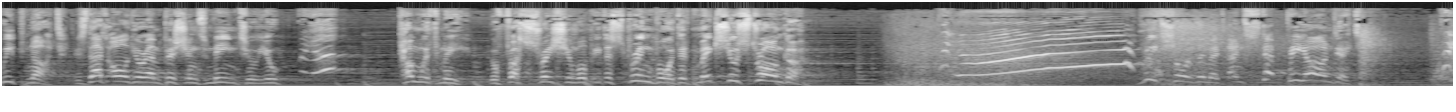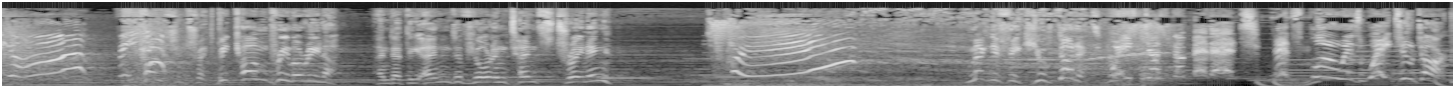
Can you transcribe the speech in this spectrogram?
Weep not. Is that all your ambitions mean to you? Come with me. Your frustration will be the springboard that makes you stronger. Reach your limit and step beyond it. Concentrate, become Primarina. And at the end of your intense training, Magnifique, you've done it! Wait just a minute! Its hmm? blue is way too dark!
